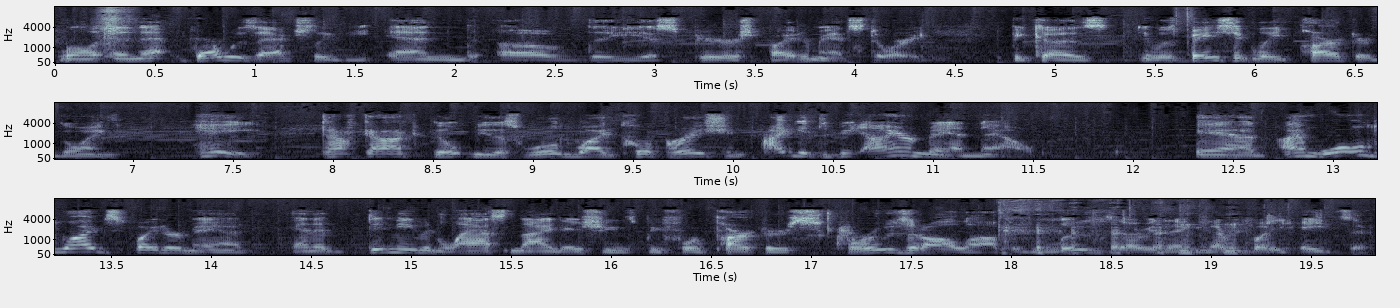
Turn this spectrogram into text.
Well, and that, that was actually the end of the Superior Spider Man story because it was basically Parker going, Hey, Doc Ock built me this worldwide corporation. I get to be Iron Man now. And I'm worldwide Spider Man. And it didn't even last nine issues before Parker screws it all up and loses everything, and everybody hates it.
